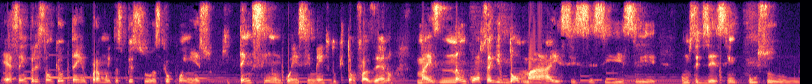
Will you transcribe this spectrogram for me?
Essa é a impressão que eu tenho para muitas pessoas que eu conheço, que tem sim um conhecimento do que estão fazendo, mas não consegue domar esse, esse, esse, vamos dizer, esse impulso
